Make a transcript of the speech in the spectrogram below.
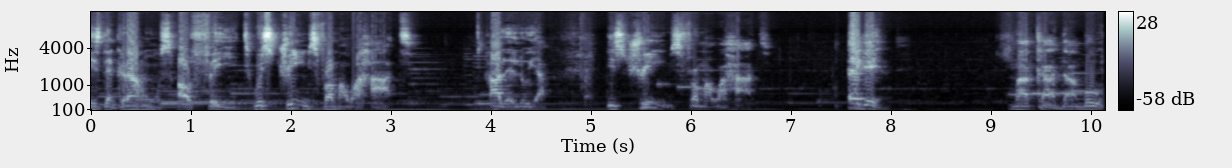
is the grounds of faith which streams from our heart. Hallelujah. It streams from our heart. Again, Makadabo.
